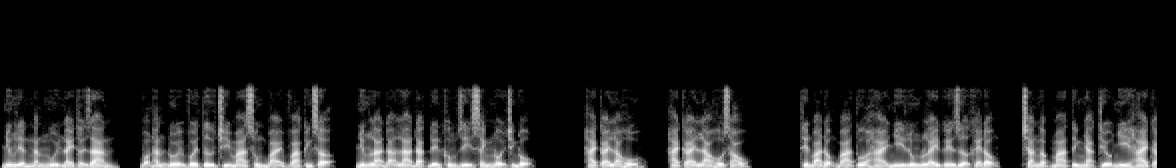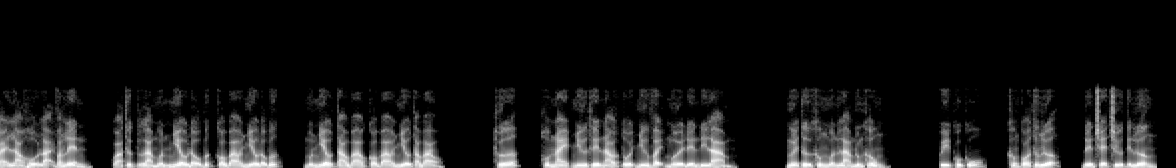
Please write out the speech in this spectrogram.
nhưng liền ngắn ngủi này thời gian, bọn hắn đối với từ trí ma sùng bái và kính sợ, nhưng là đã là đạt đến không gì sánh nổi trình độ. Hai cái lao hổ, hai cái lao hổ sáu. Thiên ba động bá tua hải nhi lung lay ghế dựa khẽ động, tràn ngập ma tính nhạc thiếu nhi hai cái lao hổ lại vang lên, quả thực là muốn nhiều đậu bức có bao nhiêu đậu bức, muốn nhiều tao bao có bao nhiêu tao bao. Hứa, hôm nay như thế nào tối như vậy mới đến đi làm? Ngươi tử không muốn làm đúng không? Quy củ cũ, không có thương lượng, đến trễ trừ tiền lương,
